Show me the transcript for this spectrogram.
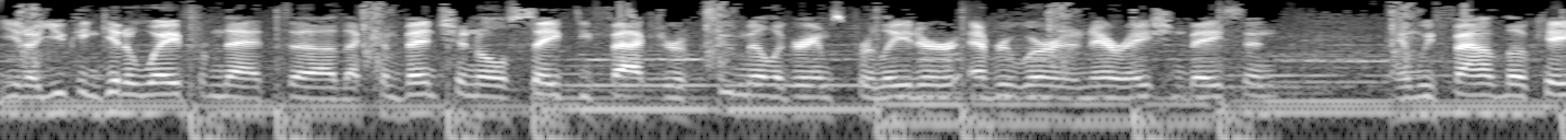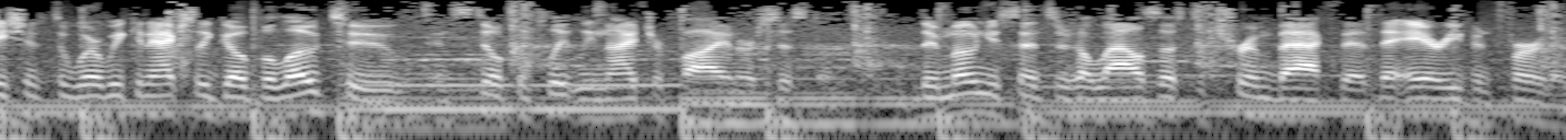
you know you can get away from that uh, that conventional safety factor of two milligrams per liter everywhere in an aeration basin, and we found locations to where we can actually go below two and still completely nitrify in our system. The ammonia sensors allows us to trim back the, the air even further.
